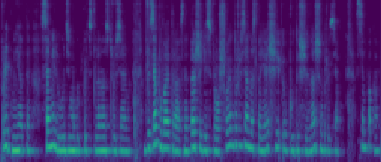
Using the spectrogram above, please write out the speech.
предметы. Сами люди могут быть для нас друзьями. Друзья бывают разные. Даже есть прошлые друзья, настоящие и будущие наши друзья. Всем пока.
